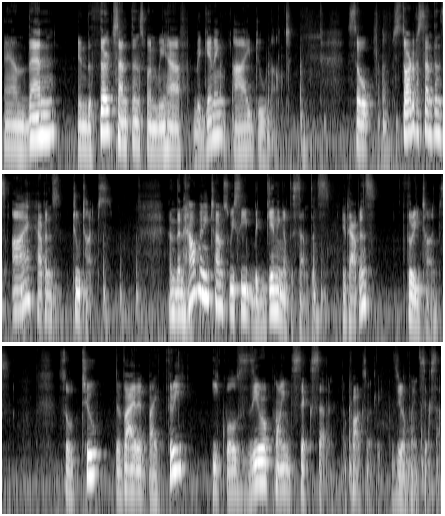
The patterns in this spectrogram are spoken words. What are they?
And then in the third sentence, when we have beginning, I do not. So start of a sentence, I happens two times. And then how many times we see beginning of the sentence? It happens three times. So 2 divided by 3 equals 0.67, approximately 0.67.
